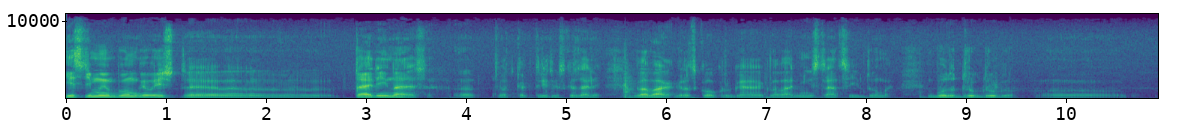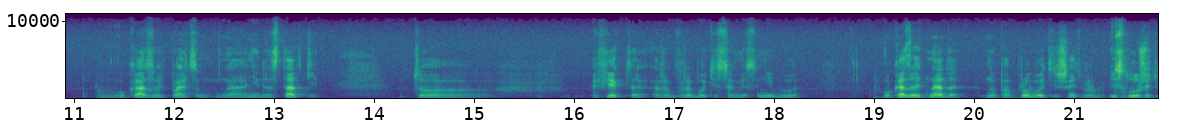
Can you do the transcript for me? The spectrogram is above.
Если мы будем говорить, что э, та или иная, вот как три сказали, глава городского округа, глава администрации и Дума, будут друг другу э, указывать пальцем на недостатки, то эффекта в работе совместно не будет. Указывать надо, но попробовать решать проблему. И слушать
